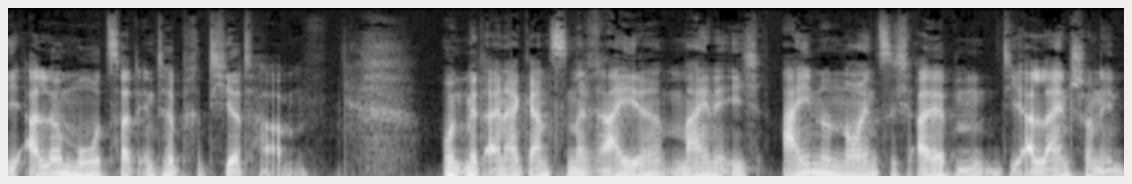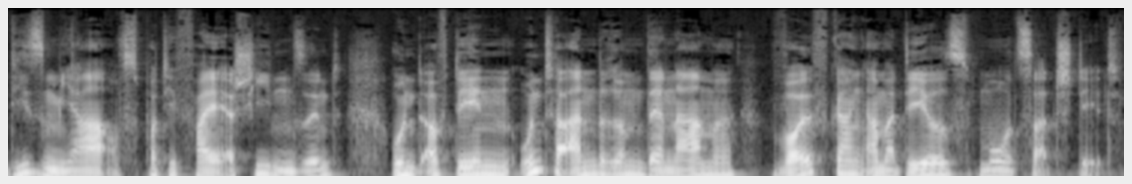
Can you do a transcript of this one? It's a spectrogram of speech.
die alle Mozart interpretiert haben. Und mit einer ganzen Reihe meine ich 91 Alben, die allein schon in diesem Jahr auf Spotify erschienen sind und auf denen unter anderem der Name Wolfgang Amadeus Mozart steht.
